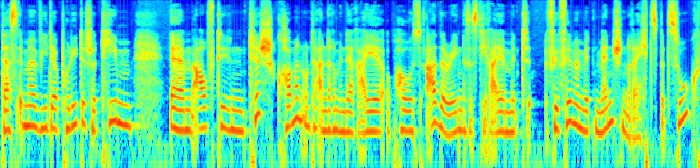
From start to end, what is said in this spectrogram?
dass immer wieder politische Themen ähm, auf den Tisch kommen, unter anderem in der Reihe Oppose Othering. Das ist die Reihe mit, für Filme mit Menschenrechtsbezug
